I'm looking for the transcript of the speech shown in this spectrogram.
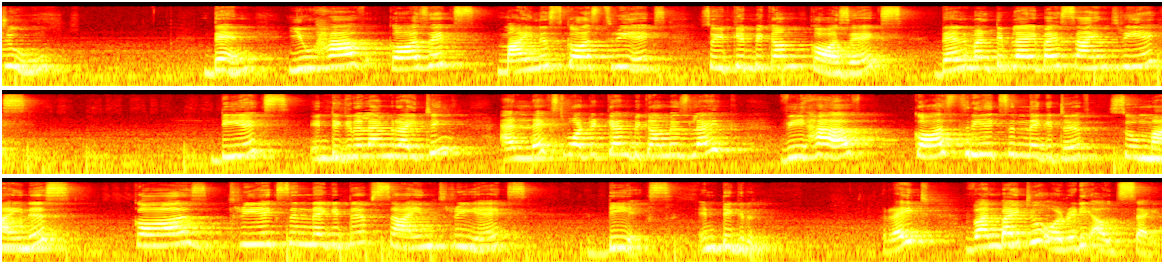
2 then you have cos x minus cos 3x so it can become cos x, then multiply by sine 3x dx integral I am writing and next what it can become is like we have cos 3x in negative so minus cos 3x in negative sine 3x dx integral right 1 by 2 already outside.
